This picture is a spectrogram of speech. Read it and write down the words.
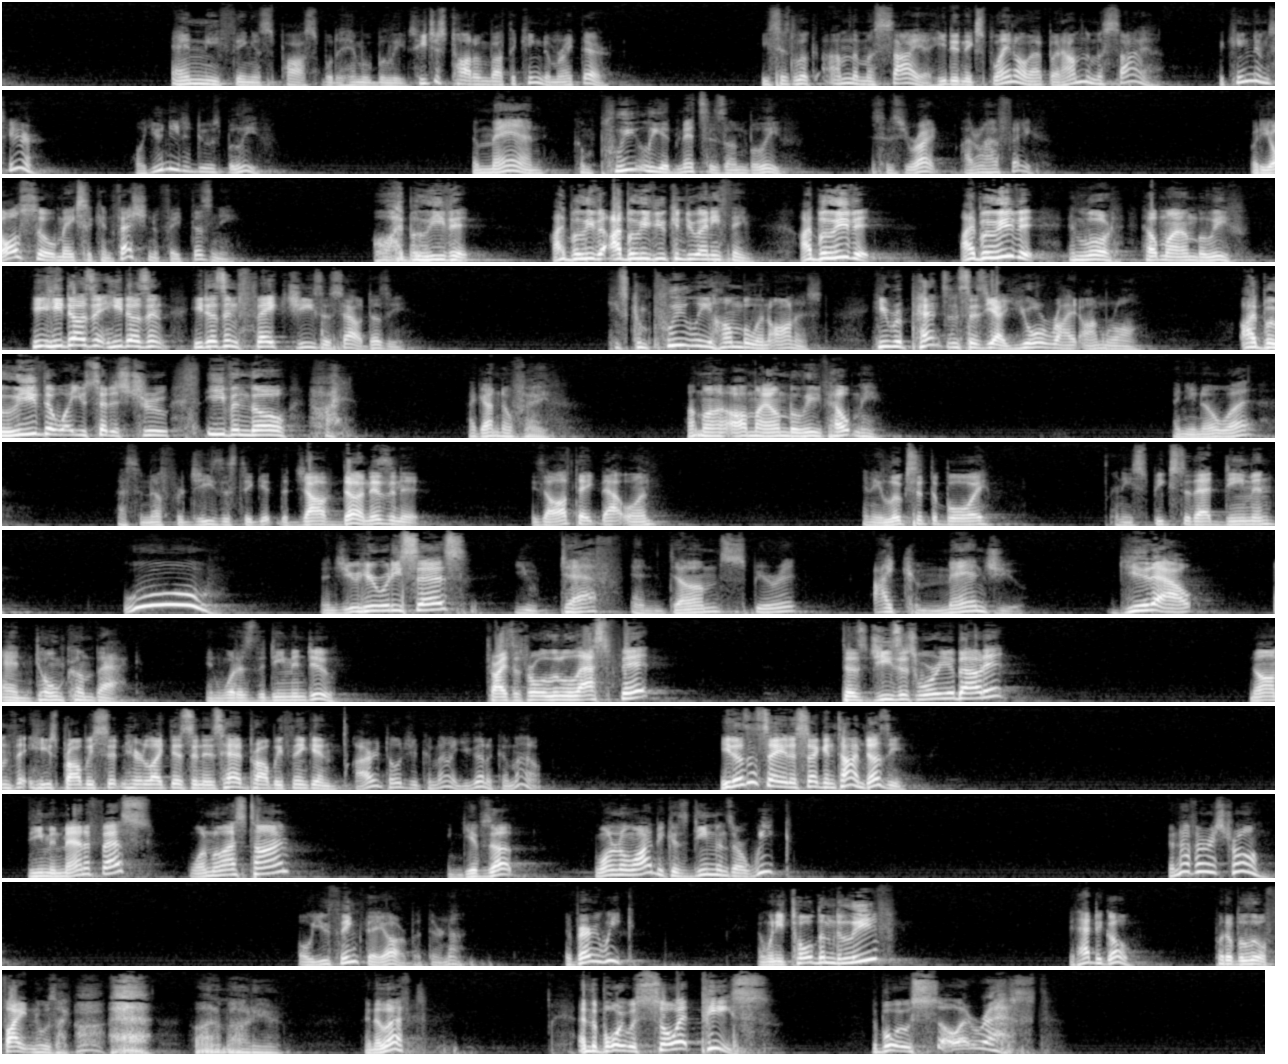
anything is possible to him who believes. He just taught him about the kingdom right there. He says, Look, I'm the Messiah. He didn't explain all that, but I'm the Messiah. The kingdom's here. All you need to do is believe. The man completely admits his unbelief. He says, You're right, I don't have faith. But he also makes a confession of faith, doesn't he? Oh, I believe it. I believe it. I believe you can do anything. I believe it. I believe it. And Lord, help my unbelief. He, he doesn't, he doesn't, he doesn't fake Jesus out, does he? He's completely humble and honest. He repents and says, Yeah, you're right, I'm wrong. I believe that what you said is true, even though I, I got no faith. I'm on, all my unbelief. Help me. And you know what? That's enough for Jesus to get the job done, isn't it? He's, I'll take that one. And he looks at the boy and he speaks to that demon. Woo! And you hear what he says? You deaf and dumb spirit, I command you, get out and don't come back. And what does the demon do? Tries to throw a little last fit. Does Jesus worry about it? No, I'm th- he's probably sitting here like this in his head, probably thinking, I already told you to come out. You're going to come out. He doesn't say it a second time, does he? Demon manifests one last time and gives up. You want to know why? Because demons are weak. They're not very strong. Oh, you think they are, but they're not. They're very weak. And when he told them to leave, it had to go. Put up a little fight, and it was like, oh, I'm out of here. And it left. And the boy was so at peace. The boy was so at rest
